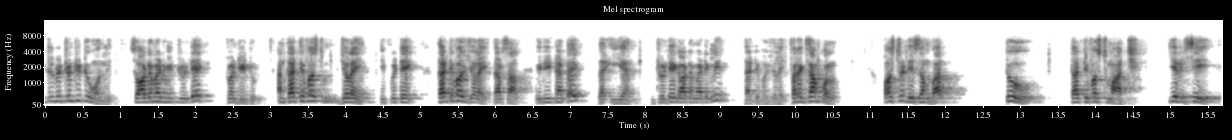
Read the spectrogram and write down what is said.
it will be 22 only. So automatically it will take 22. And 31st July, if we take 31st July, that's all. We need not type the year. It will take automatically 31st July. For example, 1st December to 31st March. Here you see,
